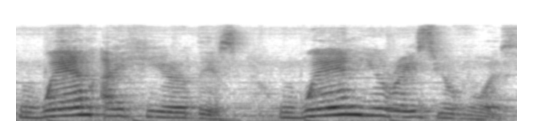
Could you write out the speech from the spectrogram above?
when I hear this, when you raise your voice.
